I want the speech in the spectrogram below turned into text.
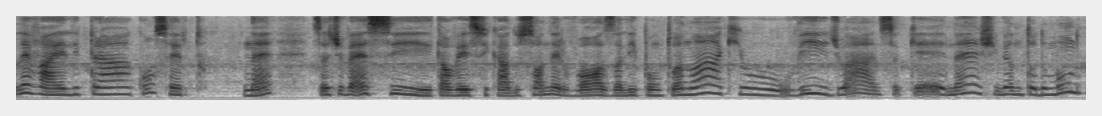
levar ele para conserto, né? Se eu tivesse talvez ficado só nervosa ali pontuando ah que o, o vídeo, ah, não sei o que, né, xingando todo mundo,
